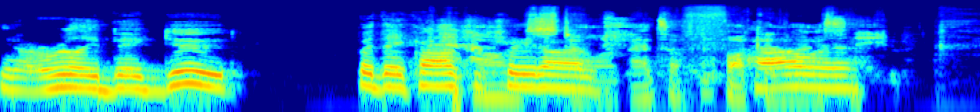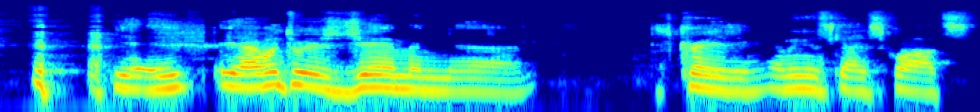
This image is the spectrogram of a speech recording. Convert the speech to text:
you know a really big dude, but they concentrate Poundstone, on that's a fucking power. last name. yeah, he, yeah. I went to his gym and uh, it's crazy. I mean, this guy squats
